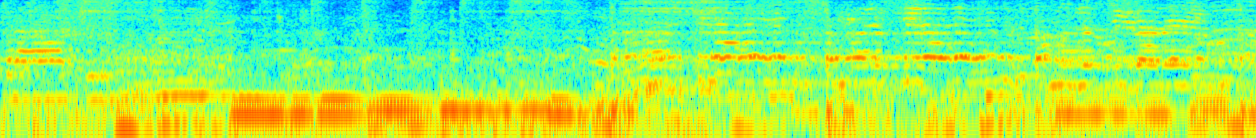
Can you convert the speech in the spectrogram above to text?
Somos los pirares, somos los pirares, somos los pirares.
